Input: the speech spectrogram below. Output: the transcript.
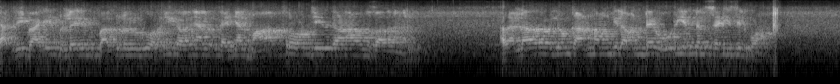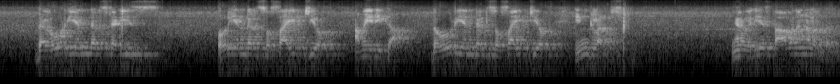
രാത്രി ഭാര്യയും പിള്ളേരും ബാക്കിയുള്ളവർക്ക് ഉറങ്ങി കളഞ്ഞാൽ കഴിഞ്ഞാൽ മാത്രം ഓൺ ചെയ്ത് കാണാവുന്ന സാധനങ്ങൾ. അതല്ലാതെ വല്ലതും കാണണമെങ്കിൽ അവന്റെ ഓറിയന്റൽ സ്റ്റഡീസിൽ പോകണം the oriental studies oriental society of America the oriental society of England ഇങ്ങനെ വലിയ സ്ഥാപനങ്ങളുണ്ട്.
